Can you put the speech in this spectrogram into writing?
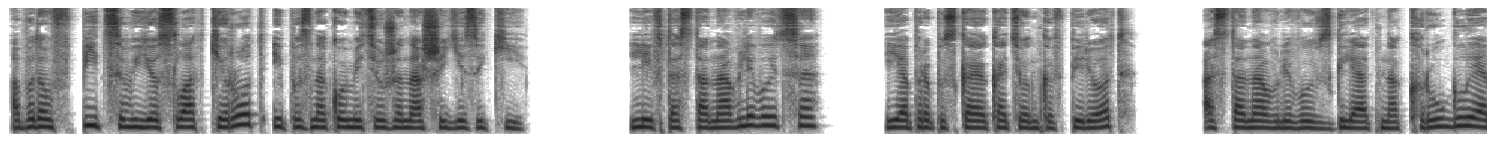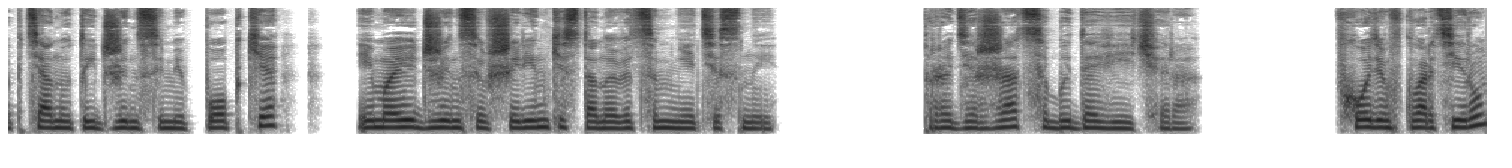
а потом впиться в ее сладкий рот и познакомить уже наши языки. Лифт останавливается, я пропускаю котенка вперед, останавливаю взгляд на круглые, обтянутые джинсами попки, и мои джинсы в ширинке становятся мне тесны. Продержаться бы до вечера. Входим в квартиру,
